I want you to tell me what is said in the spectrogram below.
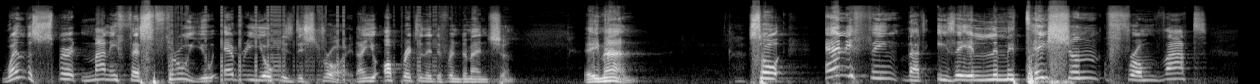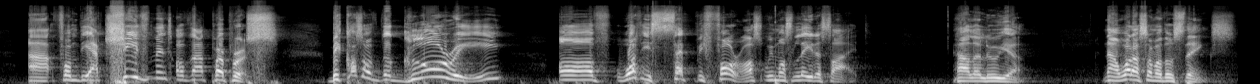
When the Spirit manifests through you, every yoke is destroyed and you operate in a different dimension. Amen. So, anything that is a limitation from that, uh, from the achievement of that purpose, because of the glory of what is set before us, we must lay it aside. Hallelujah. Now, what are some of those things?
